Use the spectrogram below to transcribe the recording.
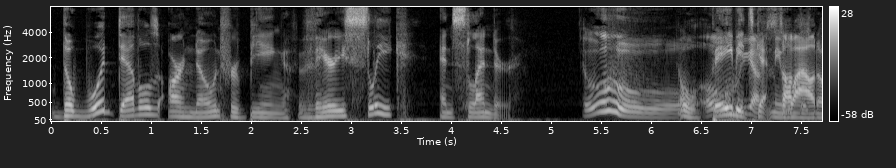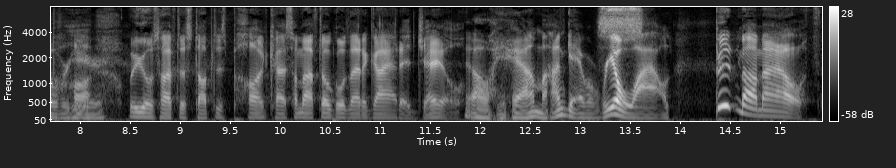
the wood devils are known for being very sleek and slender. Ooh. Oh, baby, it's getting me wild over po- here. We also have to stop this podcast. I'm gonna have to go let a guy out of jail. Oh yeah, I'm, I'm getting real wild. Bit my mouth.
